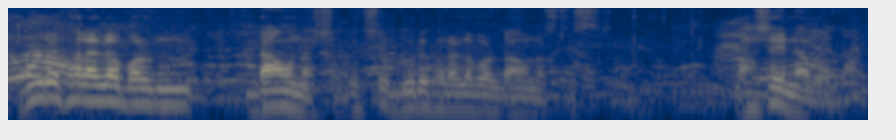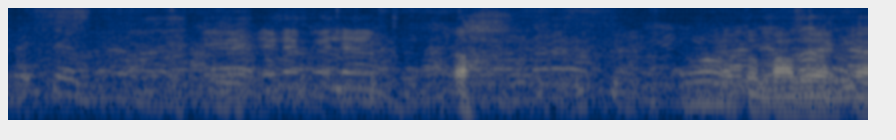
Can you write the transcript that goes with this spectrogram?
দূরে ফেলালে বল ডাউন আসে দেখছ? দূরে ফেলালে বল ডাউন আসতেছে। ভাসেই না বল এত বাজে একটা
